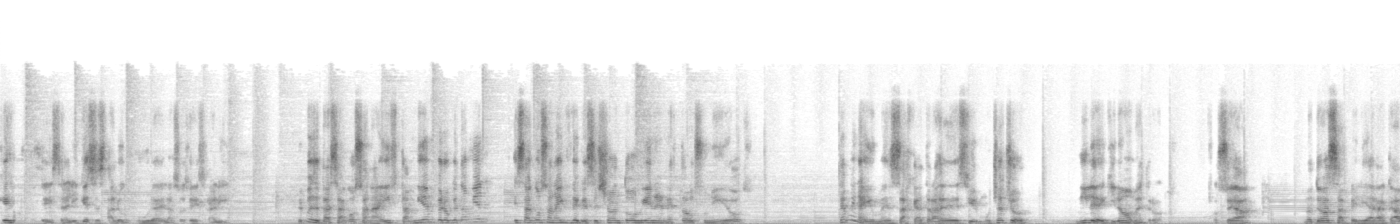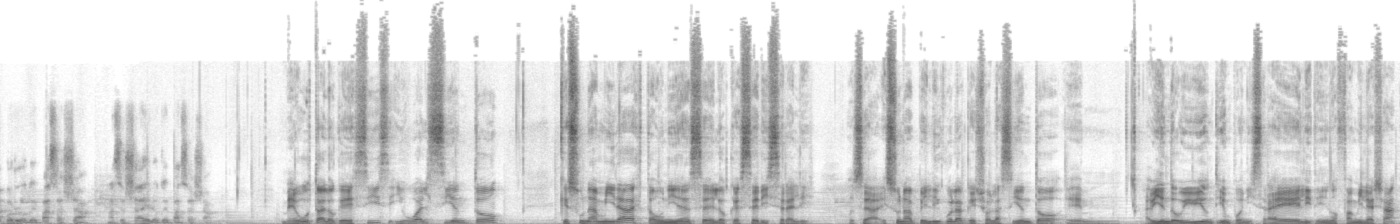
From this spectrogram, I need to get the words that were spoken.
es la sociedad israelí? ¿Qué es esa locura de la sociedad israelí? Después está esa cosa naif también, pero que también esa cosa naif de que se llevan todos bien en Estados Unidos, también hay un mensaje atrás de decir, muchacho, miles de kilómetros. O sea, no te vas a pelear acá por lo que pasa allá, más allá de lo que pasa allá. Me gusta lo que decís, igual siento que es una mirada estadounidense de lo que es ser israelí. O sea, es una película que yo la siento, em, habiendo vivido un tiempo en Israel y teniendo familia allá,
